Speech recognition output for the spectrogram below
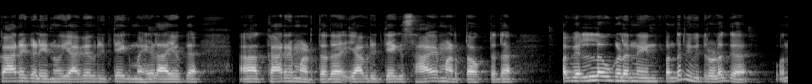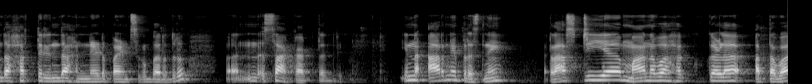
ಕಾರ್ಯಗಳೇನು? ಯಾವ್ಯಾವ ರೀತಿಯಾಗಿ ಮಹಿಳಾ ಆಯೋಗ ಕಾರ್ಯ ಮಾಡ್ತದೆ? ಯಾವ ರೀತಿಯಾಗಿ ಸಹಾಯ ಮಾಡ್ತಾ ಹೋಗ್ತದೆ? ಅವೆಲ್ಲವುಗಳನ್ನು ಏನಪ್ಪ ಅಂದ್ರೆ ನೀವು ಇದ್ರೊಳಗೆ ಒಂದು ಹತ್ತರಿಂದ ಹನ್ನೆರಡು ಪಾಯಿಂಟ್ಸ್ಗಳು ಬರೆದ್ರು ಸಾಕಾಗ್ತದ್ರಿ. ಇನ್ನು ಆರನೇ ಪ್ರಶ್ನೆ, ರಾಷ್ಟ್ರೀಯ ಮಾನವ ಹಕ್ಕುಗಳ ಅಥವಾ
